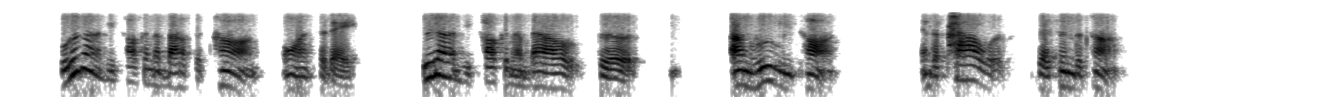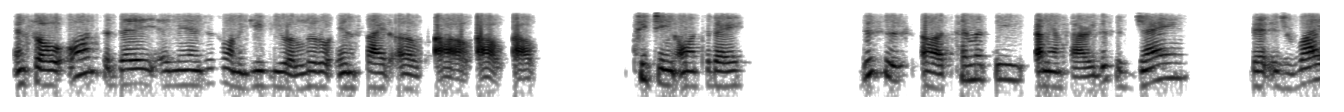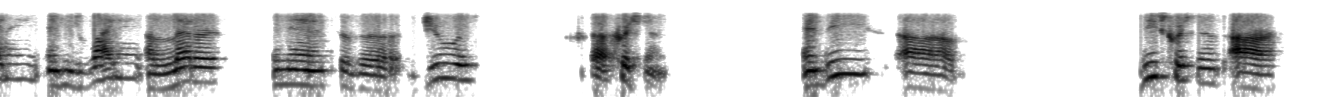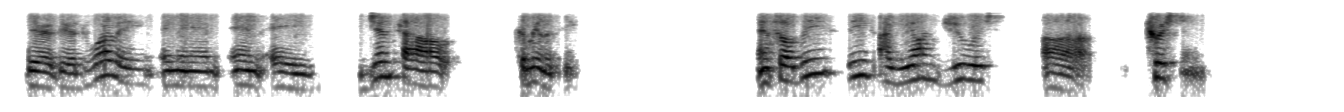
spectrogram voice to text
We're going to be talking about the tongue on today. We're going to be talking about the unruly tongue and the power that's in the tongue. And so on today, amen, just want to give you a little insight of our, our, our teaching on today. This is uh, Timothy, I mean, I'm sorry, this is James that is writing, and he's writing a letter, amen, to the Jewish uh, Christians. And these uh, these Christians are they're they're dwelling, amen, in a Gentile community. And so these these are young Jewish uh, Christians.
